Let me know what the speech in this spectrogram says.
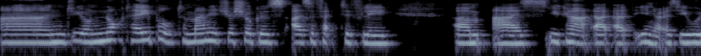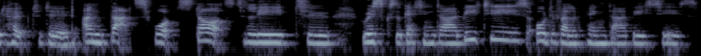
and you're not able to manage your sugars as effectively um, as you can, uh, uh, you know, as you would hope to do. And that's what starts to lead to risks of getting diabetes or developing diabetes.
